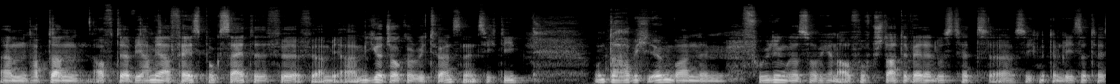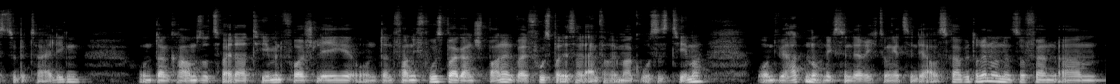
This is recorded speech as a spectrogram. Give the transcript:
Ähm, hab dann auf der, wir haben ja Facebook-Seite für, für Amiga Joker Returns nennt sich die. Und da habe ich irgendwann im Frühling oder so habe ich einen Aufruf gestartet, wer denn Lust hätte, äh, sich mit dem Lasertest zu beteiligen. Und dann kamen so zwei, drei Themenvorschläge und dann fand ich Fußball ganz spannend, weil Fußball ist halt einfach immer ein großes Thema. Und wir hatten noch nichts in der Richtung jetzt in der Ausgabe drin und insofern ähm,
